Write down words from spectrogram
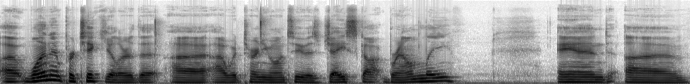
uh, one in particular that uh, I would turn you on to is J. Scott Brownlee and um,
